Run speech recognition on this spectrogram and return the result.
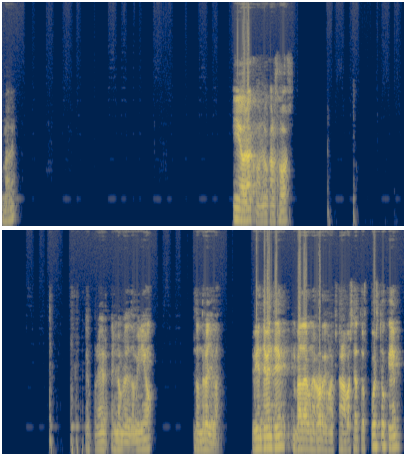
¿Vale? Y ahora con localhost el nombre del dominio donde lo lleva. Evidentemente va a dar un error de conexión a la base de datos puesto que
